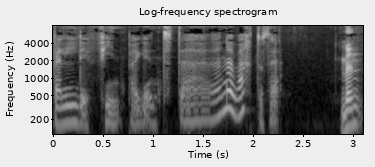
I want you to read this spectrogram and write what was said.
veldig fin Per Gynt. Den er verdt å se. Men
